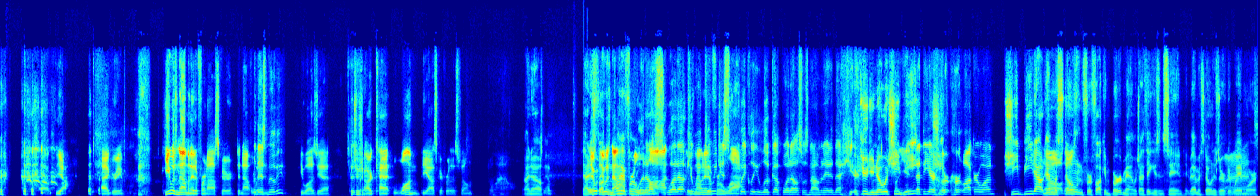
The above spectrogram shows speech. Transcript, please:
Yeah, I agree. He was nominated for an Oscar, did not For win. this movie? He was, yeah. Good Patricia for him. Arquette won the Oscar for this film. Wow. I know. Yep. That It- is it was fucking nominated for a baffling. What else? lot. What else? It was Can we, nominated can we for a just lot. quickly look up what else was nominated that year? Dude, you know what she Oh, yeah, beat? Is that the year she, Hurt, Hurt Locker won? she beat out No, Emma that was- Stone for fucking Birdman, which I think is insane. Emma Stone deserved it way more.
